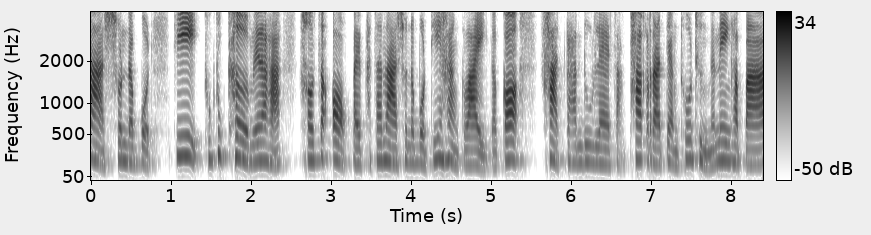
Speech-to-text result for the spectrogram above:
นาชนบทที่ทุกๆ เทอมเนี่ยนะคะ เขาจะออกไปพัฒนาชนบทที่ห่างไกล แล้วก็ขาดการดูแลจากภาครัฐอย่างทั่วถึงนั่นเองค่ะเปา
